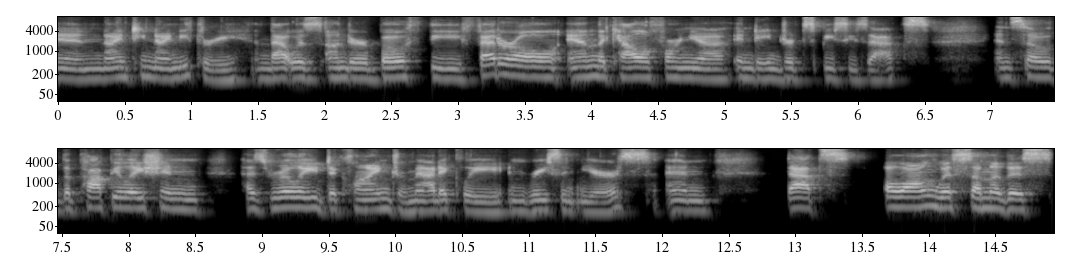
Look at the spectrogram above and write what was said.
in 1993 and that was under both the federal and the california endangered species acts and so the population has really declined dramatically in recent years. And that's along with some of this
